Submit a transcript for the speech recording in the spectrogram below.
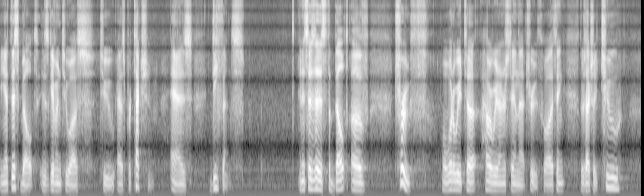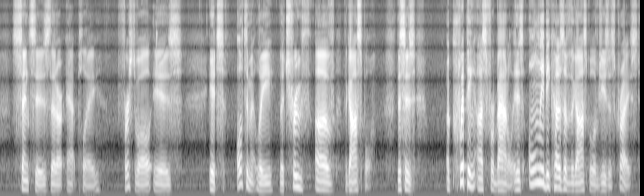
And yet this belt is given to us to as protection, as defense. And it says that it's the belt of truth. Well, what are we to how are we to understand that truth? Well, I think there's actually two senses that are at play. First of all is it's ultimately the truth of the gospel. This is equipping us for battle. It is only because of the gospel of Jesus Christ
